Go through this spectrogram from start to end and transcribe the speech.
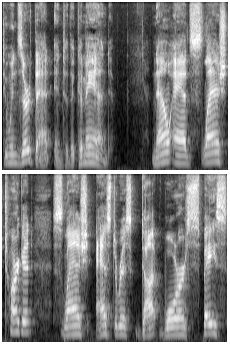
to insert that into the command. Now add slash target slash asterisk dot war space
